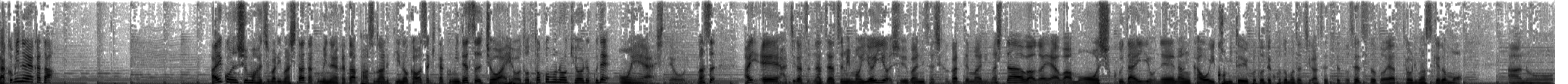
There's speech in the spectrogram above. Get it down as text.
匠の館。はい、今週も始まりました。匠の館パーソナリティの川崎匠です。超愛表 .com の協力でオンエアしております。はい、えー、8月夏休みもいよいよ終盤に差し掛かってまいりました。我が家はもう宿題をね、なんか追い込みということで子供たちがせっせとせっせとやっておりますけども、あの、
